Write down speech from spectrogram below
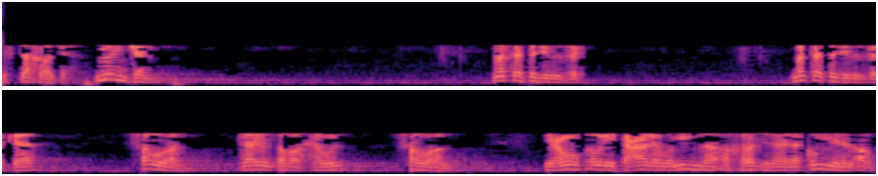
استخرجه. منجا. متى تجب الزكاة؟ متى تجب الزكاة؟ فورا. لا ينتظر حول فورا. لعموم قوله تعالى ومما أخرجنا لكم من الأرض.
